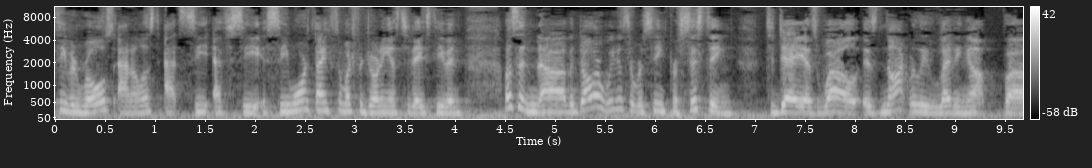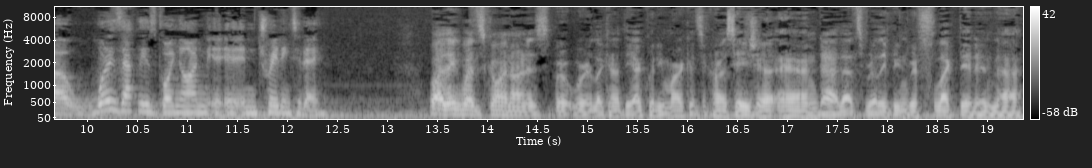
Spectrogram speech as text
Steven Rowles, analyst at SJS Seymour. Thanks so much for joining us today, Stephen. Listen, uh, the dollar weakness that we're seeing persisting today as well is not really letting up. Uh, what exactly is going on in, in, trading today? Well, I think what's going on is we're, we're looking at the equity markets across Asia, and uh, that's really being reflected in uh,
